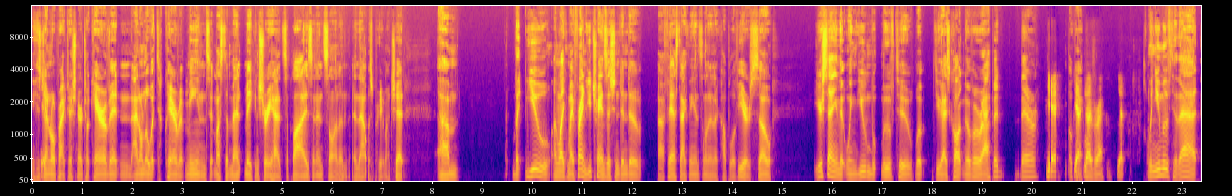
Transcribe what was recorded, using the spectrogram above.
his yeah. general practitioner took care of it, and I don't know what took care of it means. It must have meant making sure he had supplies and insulin, and, and that was pretty much it. Um, but you, unlike my friend, you transitioned into uh, fast acting insulin in a couple of years. So you're saying that when you m- moved to what do you guys call it, Novo Rapid? There, Yeah. Okay. Yeah. Novo Rapid. Yep. when you moved to that,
